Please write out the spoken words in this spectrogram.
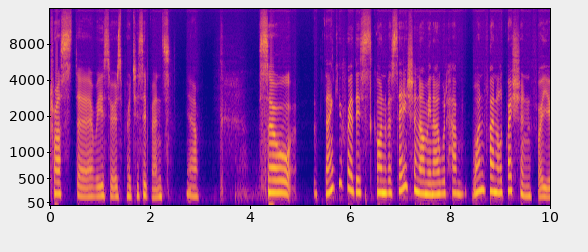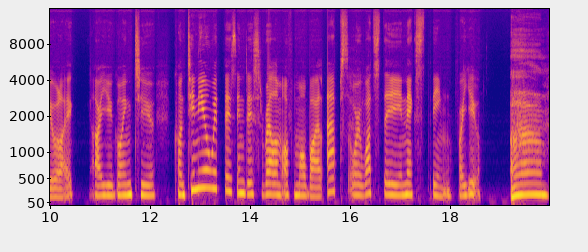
Trust the research participants. Yeah. So, thank you for this conversation. I mean, I would have one final question for you. Like, are you going to continue with this in this realm of mobile apps, or what's the next thing for you? Um,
